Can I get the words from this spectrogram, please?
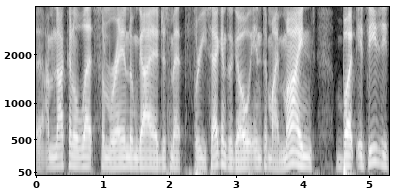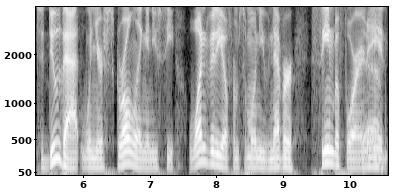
Uh, I'm not gonna let some random guy I just met three seconds ago into my mind. But it's easy to do that when you're scrolling and you see one video from someone you've never seen before, and Yeah. it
